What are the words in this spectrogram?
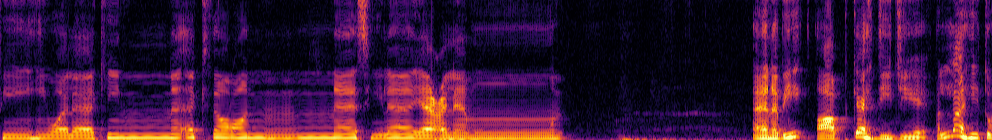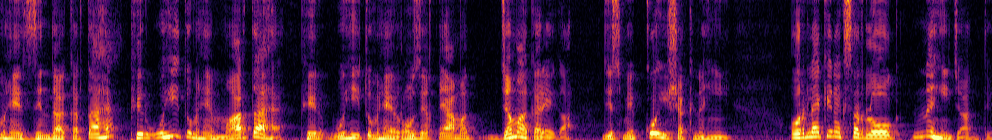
فيه ولكن أكثر الناس لا يعلمون۔ اے نبی، آپ کہہ دیجیے، اللہ ہی تمہیں زندہ کرتا ہے، پھر وہی تمہیں مارتا ہے، پھر وہی تمہیں روز قیامت جمع کرے گا، جس میں کوئی شک نہیں، اور لیکن اکثر لوگ نہیں جانتے۔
